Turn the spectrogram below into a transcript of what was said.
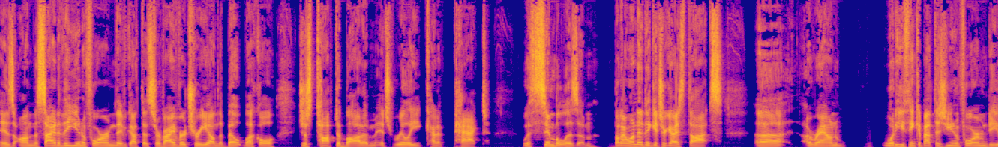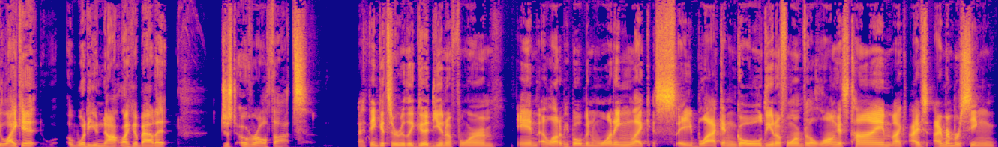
is on the side of the uniform. They've got the survivor tree on the belt buckle, just top to bottom. It's really kind of packed with symbolism. But I wanted to get your guys' thoughts uh, around what do you think about this uniform? Do you like it? What do you not like about it? Just overall thoughts. I think it's a really good uniform, and a lot of people have been wanting like a black and gold uniform for the longest time. Like I've I remember seeing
